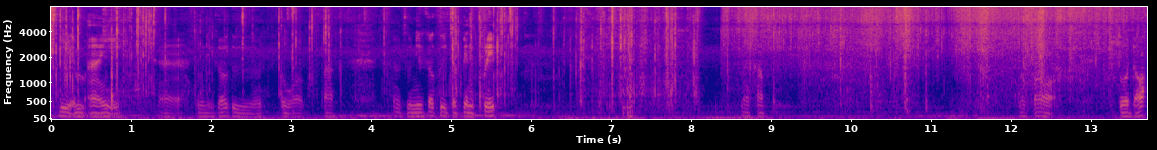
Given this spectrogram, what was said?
HDMI ตัวนี้ก็คือตัวปลั๊กตัวนี้ก็คือจะเป็นกริปนะครับ แล้วก็ตัวด็อก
